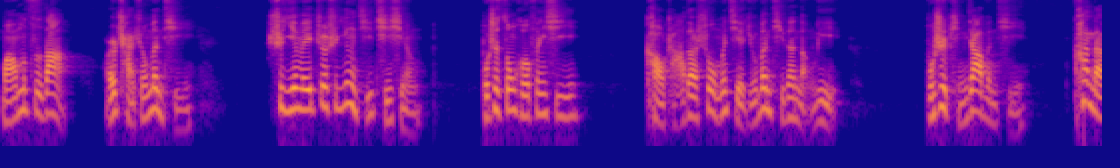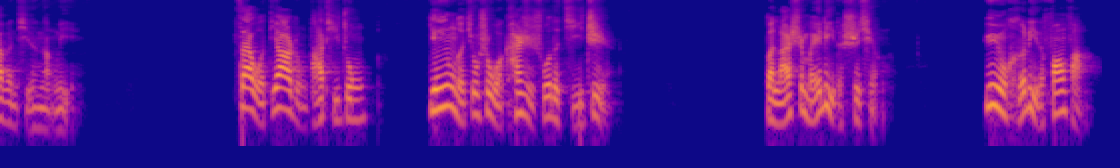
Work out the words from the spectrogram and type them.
盲目自大。而产生问题，是因为这是应急题型，不是综合分析，考察的是我们解决问题的能力，不是评价问题、看待问题的能力。在我第二种答题中，应用的就是我开始说的极致。本来是没理的事情，运用合理的方法，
